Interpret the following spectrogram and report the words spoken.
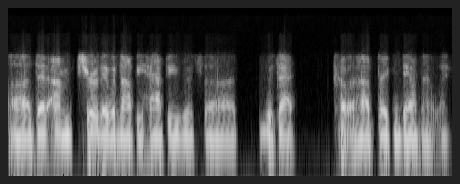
uh, that I'm sure they would not be happy with uh, with that uh, breaking down that way.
